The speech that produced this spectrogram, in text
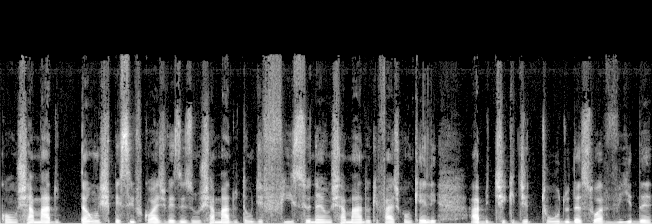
com chamado tão específico, às vezes um chamado tão difícil, né? Um chamado que faz com que ele abdique de tudo, da sua vida,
